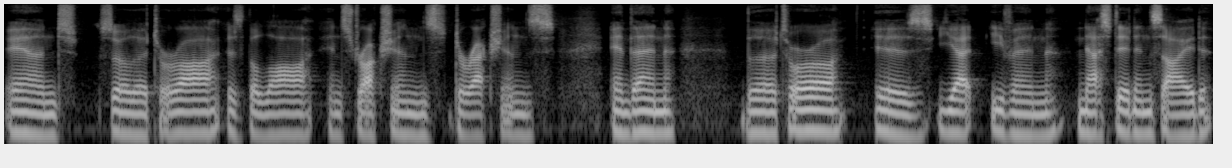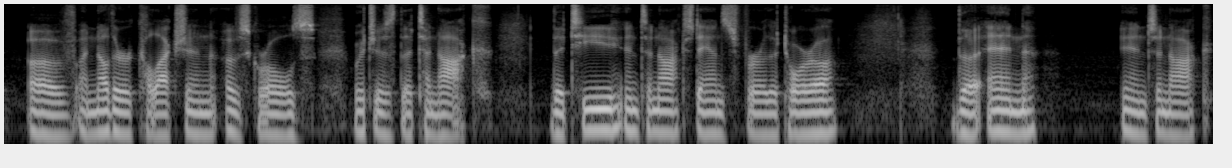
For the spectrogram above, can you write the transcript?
And so the Torah is the law, instructions, directions. And then the Torah is yet even nested inside of another collection of scrolls, which is the Tanakh. The T in Tanakh stands for the Torah. The N in Tanakh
